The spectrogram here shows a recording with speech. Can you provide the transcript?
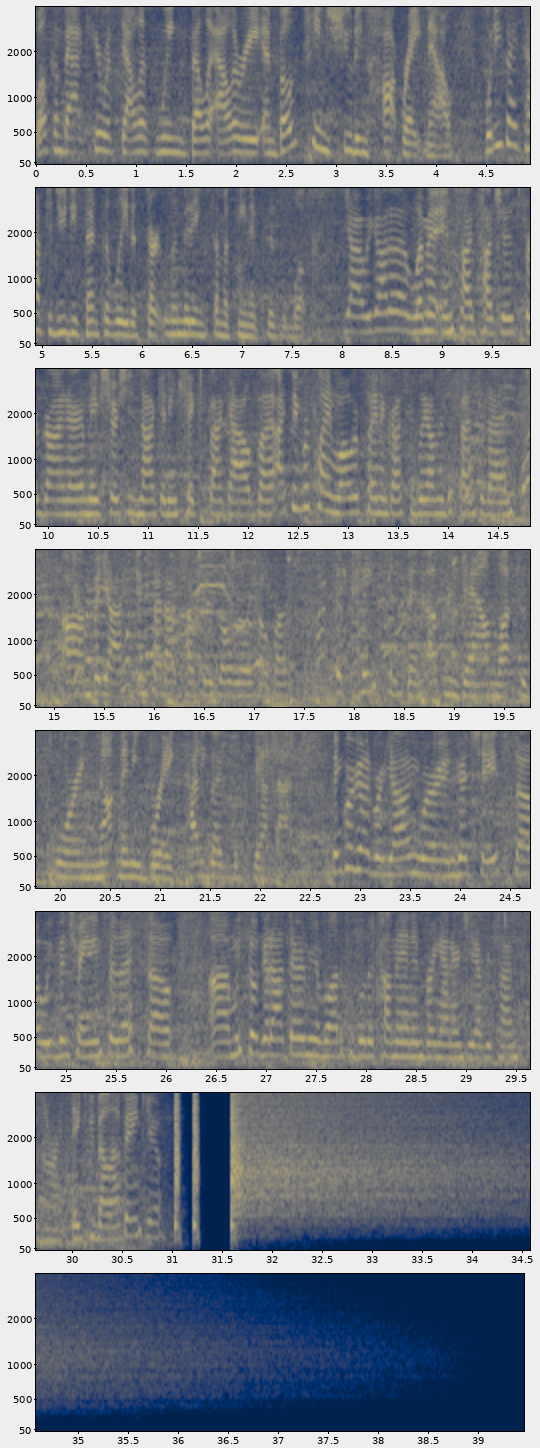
Welcome back here with Dallas Wings Bella Alarie, and both teams shooting hot right now. What do you guys have to do defensively to start limiting some of Phoenix's looks? Yeah, we got to limit inside touches for Griner, make sure she's not getting kicks back out. But I think we're playing well. We're playing aggressively on the defensive end. Um, but yeah, inside out touches will really help us. The pace has been up and down, lots of scoring, not many breaks. How do you guys withstand that? I think we're good. We're young. We're in good shape. So we've been training for this. So um, we feel good out there, and we have a lot of people to come in and bring energy every time. All right. Thank you, Bella. Thank you.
